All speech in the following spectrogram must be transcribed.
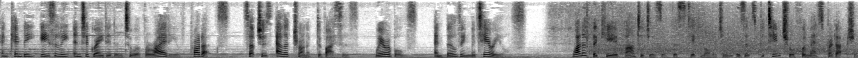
and can be easily integrated into a variety of products, such as electronic devices, wearables, and building materials. One of the key advantages of this technology is its potential for mass production.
